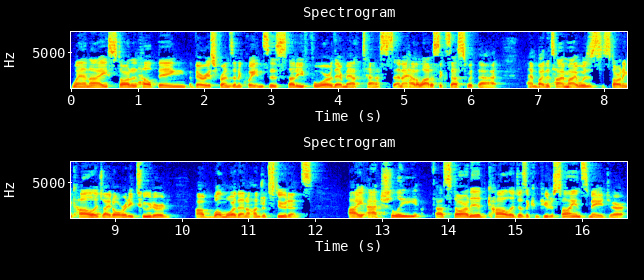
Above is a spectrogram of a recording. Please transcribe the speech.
when I started helping various friends and acquaintances study for their math tests, and I had a lot of success with that. And by the time I was starting college, I'd already tutored uh, well more than 100 students. I actually uh, started college as a computer science major,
